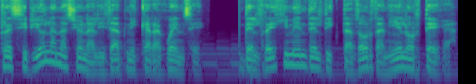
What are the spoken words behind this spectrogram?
recibió la nacionalidad nicaragüense del régimen del dictador Daniel Ortega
